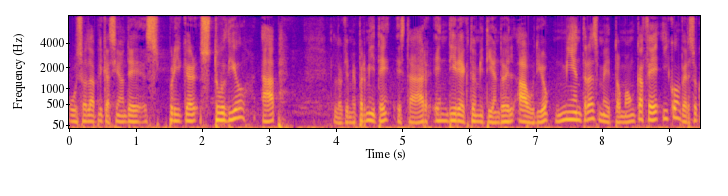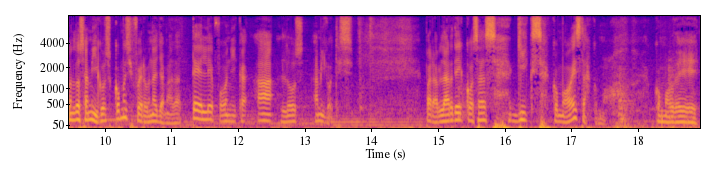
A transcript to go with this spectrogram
Uso la aplicación de Spreaker Studio App, lo que me permite estar en directo emitiendo el audio mientras me tomo un café y converso con los amigos como si fuera una llamada telefónica a los amigotes. Para hablar de cosas geeks como esta, como, como de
